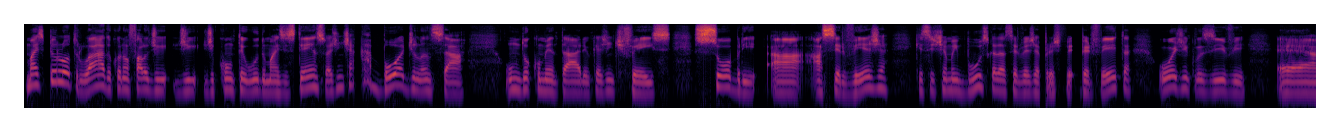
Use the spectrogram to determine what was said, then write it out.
Mas, pelo outro lado, quando eu falo de, de, de conteúdo mais extenso, a gente acabou de lançar um documentário que a gente fez sobre a, a cerveja, que se chama Em Busca da Cerveja Perfeita. Hoje, inclusive, é,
